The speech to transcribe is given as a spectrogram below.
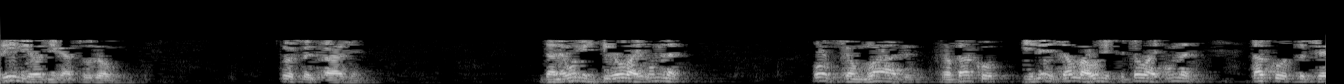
primio od njega sudovu. To što je tražen. Da ne uništi ovaj umet općom vladu, no tako, i neće Allah uništiti ovaj umet tako što će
